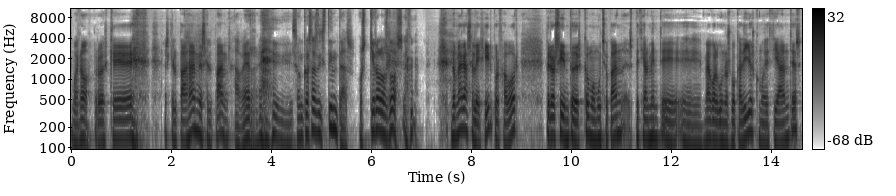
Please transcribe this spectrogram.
Bueno, pero es que es que el pan es el pan. A ver, son cosas distintas. Os quiero a los dos. No me hagas elegir, por favor. Pero sí, entonces como mucho pan, especialmente eh, me hago algunos bocadillos, como decía antes,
